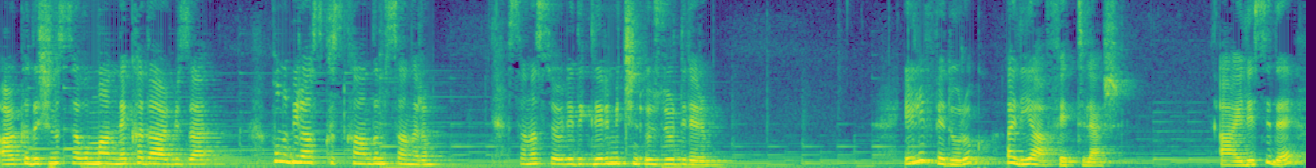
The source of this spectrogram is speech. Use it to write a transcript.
arkadaşını savunman ne kadar güzel. Bunu biraz kıskandım sanırım. Sana söylediklerim için özür dilerim. Elif ve Doruk Ali'yi affettiler. Ailesi de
